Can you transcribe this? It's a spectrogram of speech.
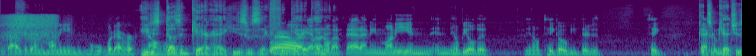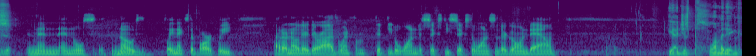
the guys are going to money and whatever. He you just doesn't care. Hey, he just was like, well, forget I, about I don't know about that. I mean, money and and he'll be able to, you know, take Obi. They're just take get some catches, and and we'll who knows play next to Barkley. I don't know. Their their odds went from fifty to one to sixty six to one, so they're going down. Yeah, just plummeting.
